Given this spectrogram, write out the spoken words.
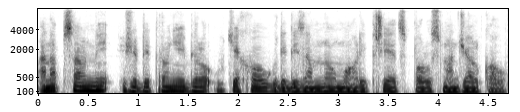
a napsal mi, že by pro něj bylo útěchou, kdyby za mnou mohli přijet spolu s manželkou.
